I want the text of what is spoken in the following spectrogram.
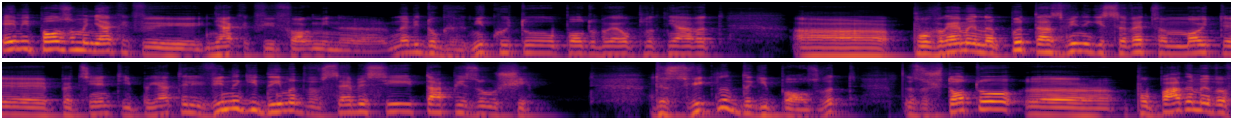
Еми, ползваме някакви, някакви форми на нали, дограми, които по-добре оплътняват а, по време на път аз винаги съветвам моите пациенти и приятели винаги да имат в себе си тапи за уши. Да свикнат да ги ползват, защото а, попадаме в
